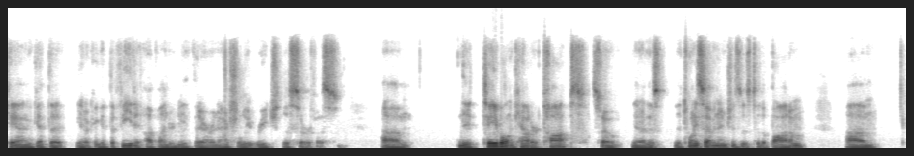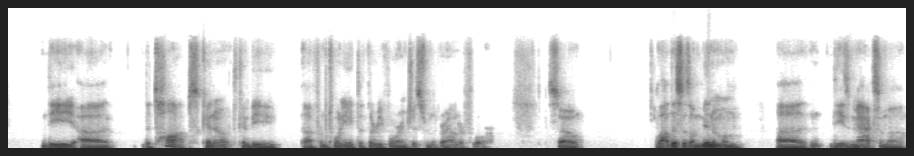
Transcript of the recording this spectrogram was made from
can get the you know can get the feet up underneath there and actually reach the surface. Um, the table and counter tops. So, you know, this, the 27 inches is to the bottom. Um, the, uh, the tops can, uh, can be uh, from 28 to 34 inches from the ground or floor. So while this is a minimum, uh, these maxima,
